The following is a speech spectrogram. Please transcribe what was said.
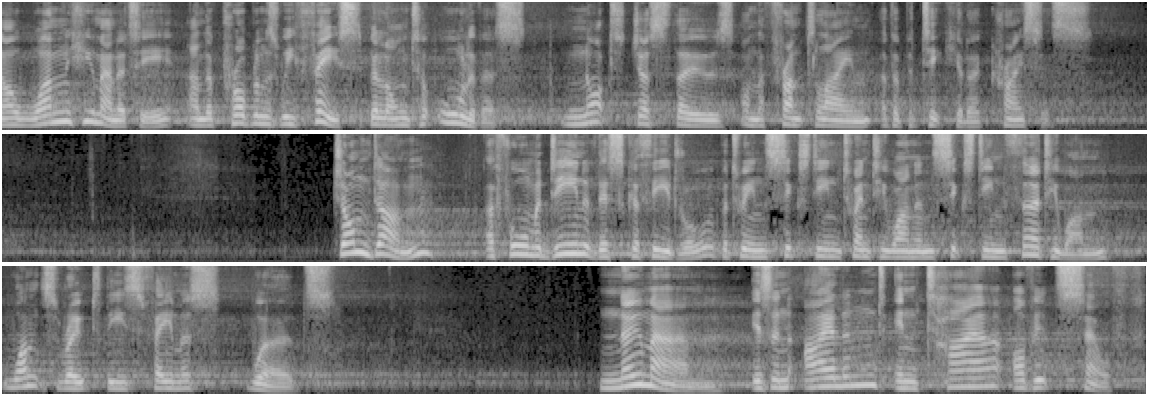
are one humanity, and the problems we face belong to all of us, not just those on the front line of a particular crisis. John Donne, a former dean of this cathedral between 1621 and 1631, once wrote these famous words No man is an island entire of itself.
